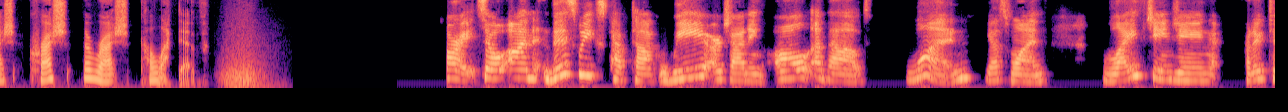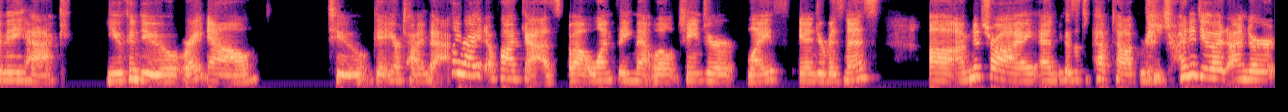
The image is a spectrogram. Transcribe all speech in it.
slash crush the rush collective. All right. So on this week's pep talk, we are chatting all about one, yes, one, life changing productivity hack you can do right now to get your time back. I write a podcast about one thing that will change your life and your business. Uh, I'm going to try, and because it's a pep talk, we're going to try to do it under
